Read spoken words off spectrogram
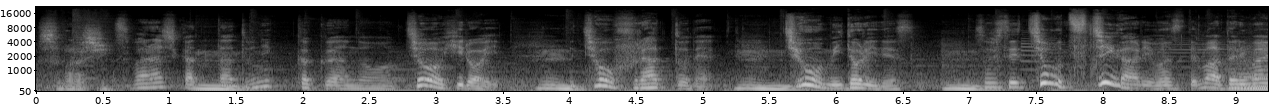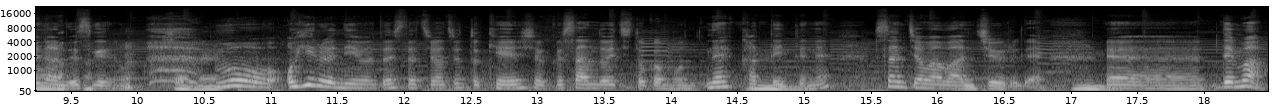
素晴らしい。素晴らしかった、うんとにかくあの超広い、うん。超フラットで、うん。超緑です、うん。そして超土がありますってまあ当たり前なんですけども そうね。もうお昼に私たちはちょっと軽食サンドイッチとかもね買っていってね、さんちゃんはワンチュールで、うん。えーでま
